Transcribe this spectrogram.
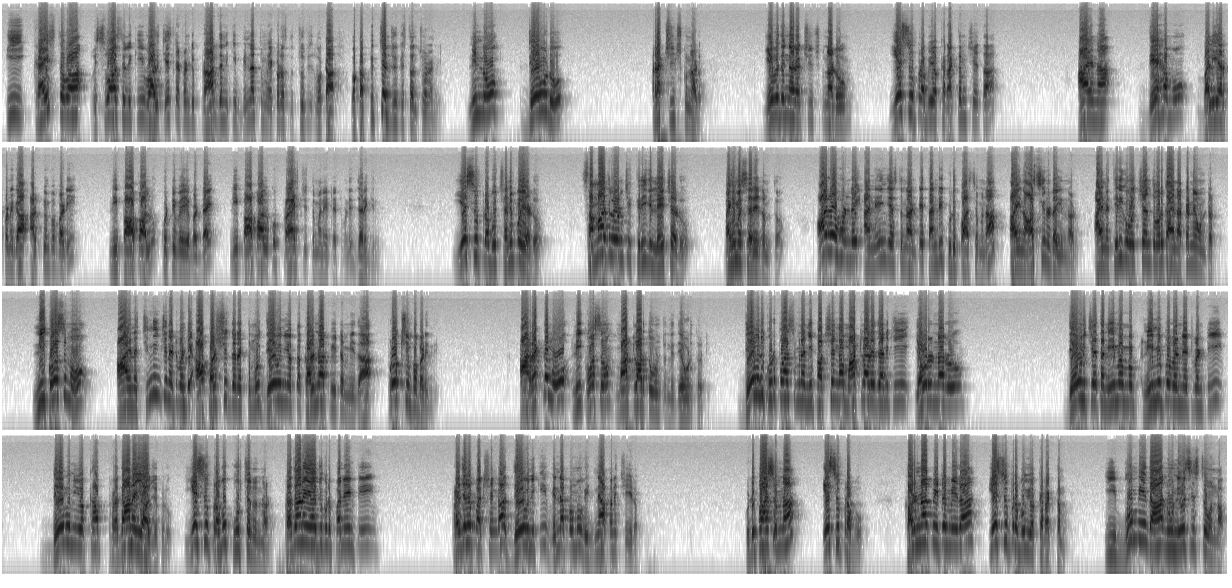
ఈ క్రైస్తవ విశ్వాసులకి వాళ్ళు చేసినటువంటి ప్రార్థనకి భిన్నత్వం ఎక్కడొస్తుంది చూపి ఒక ఒక పిక్చర్ చూపిస్తాను చూడండి. నిన్ను దేవుడు రక్షించుకున్నాడు. ఏ విధంగా రక్షించుకున్నాడు? యేసు ప్రభు యొక్క రక్తం చేత ఆయన దేహము బలి అర్పణగా అర్పింపబడి నీ పాపాలు కొట్టివేయబడ్డాయి. నీ పాపాలకు ప్రాయశ్చిత్తం అనేటటువంటిది జరిగింది. యేసు ప్రభు చనిపోయాడు. సమాధిలో నుంచి తిరిగి లేచాడు మహిమ శరీరంతో. ఆరోహండై ఆయన ఏం చేస్తున్నా అంటే తండ్రి కుడిపాశమున ఆయన ఆసీనుడై ఉన్నాడు. ఆయన తిరిగి వచ్చేంత వరకు ఆయన అక్కడనే ఉంటాడు. నీ కోసము ఆయన చిందించినటువంటి ఆ పరిశుద్ధ రక్తము దేవుని యొక్క కరుణాపీఠం మీద ప్రోక్షింపబడింది. ఆ రక్తము నీ కోసం మాట్లాడుతూ ఉంటుంది దేవుడితోటి. దేవుని కుడిపాశమున నీ పక్షంగా మాట్లాడేదానికి ఎవరున్నారు? దేవుని చేత నియమ నియమింపబడినటువంటి దేవుని యొక్క ప్రధాన యాజకుడు. యేసు ప్రభు కూర్చొని ఉన్నాడు ప్రధాన యాజకుడు పనేంటి? ప్రజల పక్షంగా దేవునికి విన్నపము విజ్ఞాపన చేయడం. కుడిపాశంన యేసు ప్రభు. కరుణాపీఠం మీద యేసు ప్రభు యొక్క రక్తం. ఈ భూమి మీద నువ్వు నివసిస్తూ ఉన్నావు.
